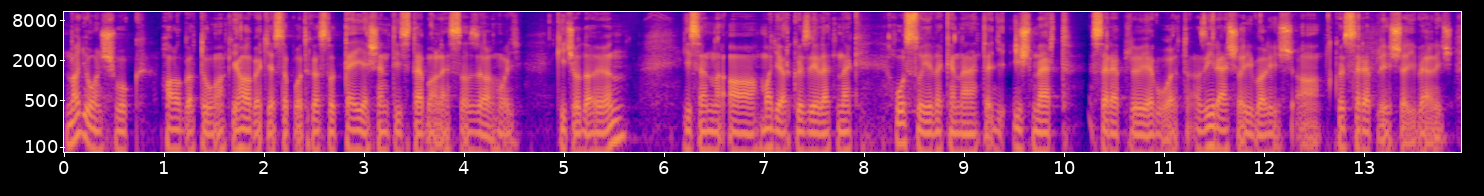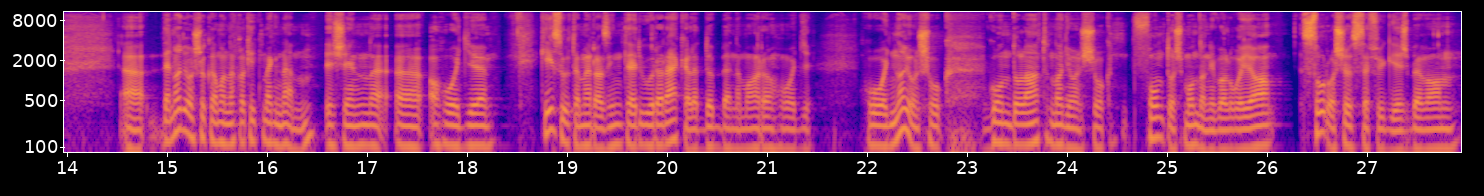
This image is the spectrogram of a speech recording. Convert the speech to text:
nagyon sok hallgató, aki hallgatja ezt a podcastot, teljesen tisztában lesz azzal, hogy kicsoda ön, hiszen a magyar közéletnek hosszú éveken át egy ismert szereplője volt, az írásaival is, a közszerepléseivel is. De nagyon sokan vannak, akik meg nem, és én, ahogy készültem erre az interjúra, rá kellett döbbennem arra, hogy hogy nagyon sok gondolat, nagyon sok fontos mondani valója szoros összefüggésben van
